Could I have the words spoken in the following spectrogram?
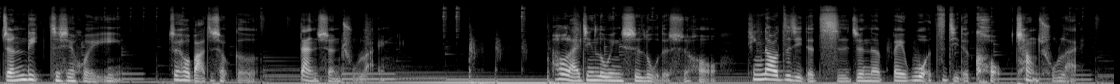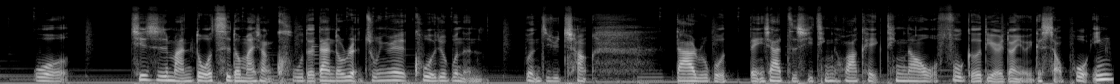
整理这些回忆，最后把这首歌诞生出来。后来进录音室录的时候，听到自己的词真的被我自己的口唱出来，我其实蛮多次都蛮想哭的，但都忍住，因为哭了就不能不能继续唱。大家如果等一下仔细听的话，可以听到我副歌第二段有一个小破音，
